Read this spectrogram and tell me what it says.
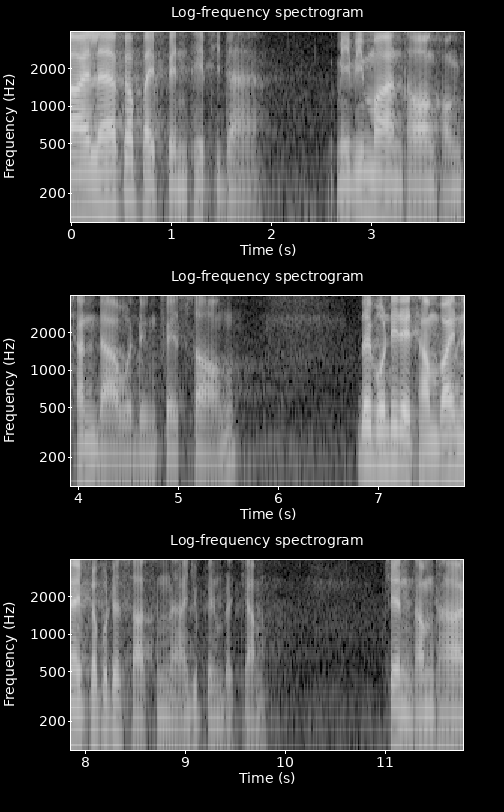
ตายแล้วก็ไปเป็นเทพธิดา มีวิมานทองของชั้นดาวดึงเฟสสองด้วยบุญที่ได้ทำไว้ในพระพุทธศาสนาอยู่เป็นประจำ เช่นทำทาน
